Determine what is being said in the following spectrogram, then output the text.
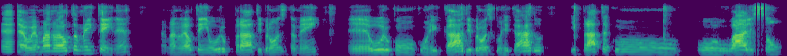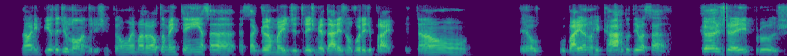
É, o Emanuel também tem, né? O Emanuel tem ouro, prata e bronze também. É, ouro com, com o Ricardo e bronze com o Ricardo e prata com o Alisson na Olimpíada de Londres. Então, o Emanuel também tem essa, essa gama de três medalhas no vôlei de praia. Então, é, o, o baiano Ricardo deu essa canja aí para os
